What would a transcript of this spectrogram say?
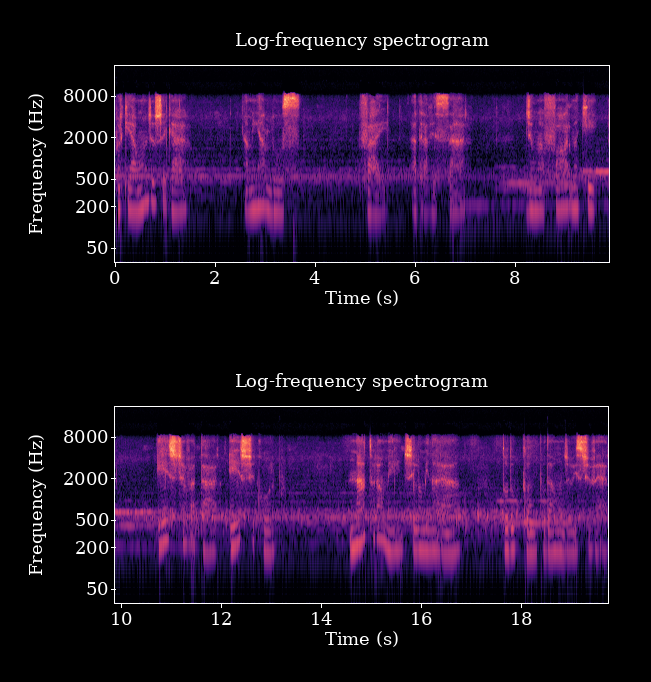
Porque aonde eu chegar, a minha luz vai atravessar de uma forma que este avatar, este corpo, naturalmente iluminará todo o campo da onde eu estiver.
